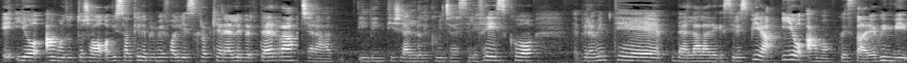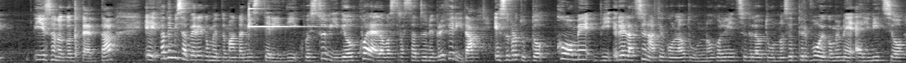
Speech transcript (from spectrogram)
e io amo tutto ciò. Ho visto anche le prime foglie scrocchiarelle per terra. C'era il venticello che comincia ad essere fresco è veramente bella l'aria che si respira. Io amo quest'aria, quindi io sono contenta e fatemi sapere come domanda mystery di questo video qual è la vostra stagione preferita e soprattutto come vi relazionate con l'autunno, con l'inizio dell'autunno, se per voi come me è l'inizio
